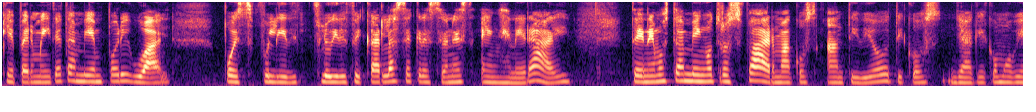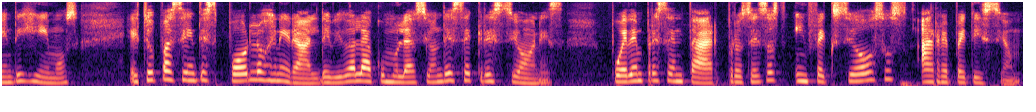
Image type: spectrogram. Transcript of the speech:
que permite también por igual pues fluid- fluidificar las secreciones en general. Tenemos también otros fármacos antibióticos, ya que como bien dijimos, estos pacientes por lo general, debido a la acumulación de secreciones, pueden presentar procesos infecciosos a repetición.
